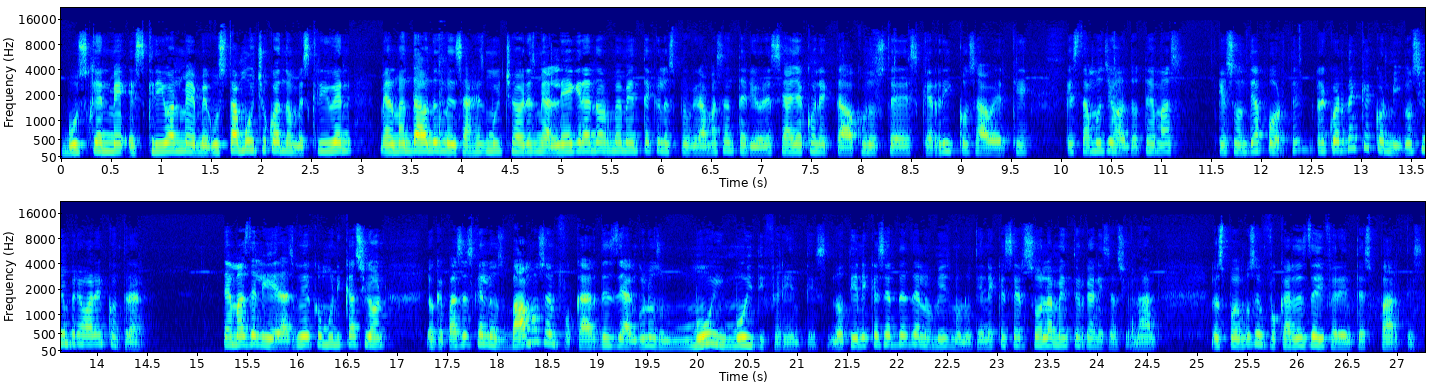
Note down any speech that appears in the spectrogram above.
búsquenme, escríbanme, me gusta mucho cuando me escriben, me han mandado unos mensajes muy chéveres, me alegra enormemente que los programas anteriores se haya conectado con ustedes, qué rico saber que, que estamos llevando temas que son de aporte. Recuerden que conmigo siempre van a encontrar temas de liderazgo y de comunicación, lo que pasa es que los vamos a enfocar desde ángulos muy, muy diferentes. No tiene que ser desde lo mismo, no tiene que ser solamente organizacional. Los podemos enfocar desde diferentes partes.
